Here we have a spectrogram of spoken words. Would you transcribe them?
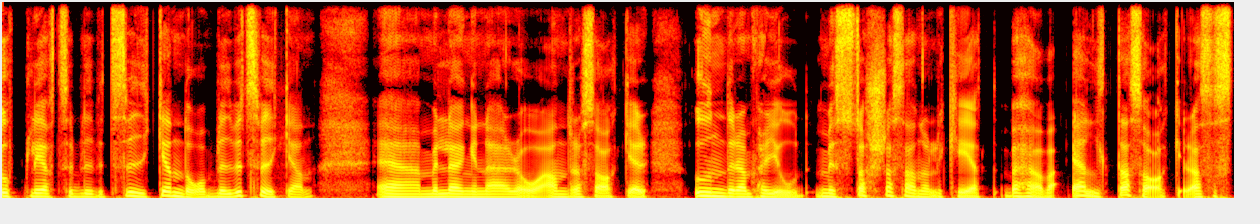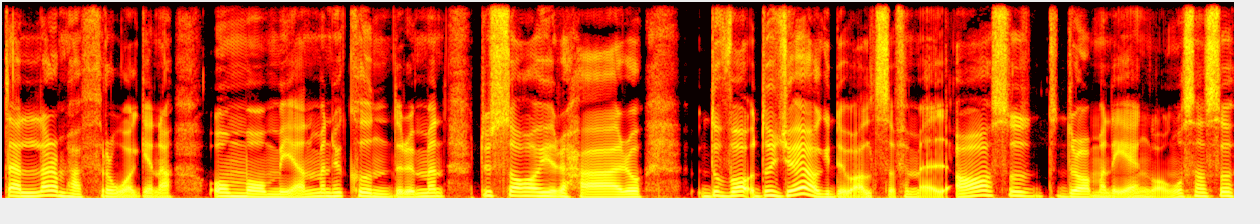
upplevt sig blivit sviken då, blivit sviken eh, med lögner och andra saker under en period med största sannolikhet behöva älta saker. Alltså ställa de här frågorna om och om igen. Men hur kunde du? Men du sa ju det här och då, var, då ljög du alltså för mig. Ja, så drar man det en gång och sen så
